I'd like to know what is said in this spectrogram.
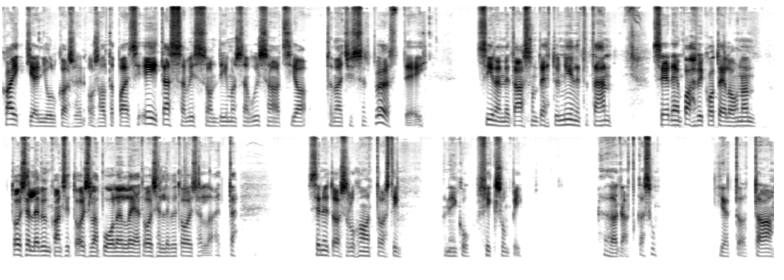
kaikkien julkaisujen osalta, paitsi ei tässä, missä on Demons and Wizards ja The Magician's Birthday. Siinä ne taas on tehty niin, että tähän CDn pahvikoteloon on toisen levyn kansi toisella puolella ja toisen levy toisella, että se nyt olisi ollut huomattavasti niin kuin fiksumpi ratkaisu. Ja tota,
